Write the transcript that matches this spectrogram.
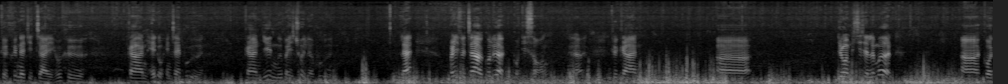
เกิดขึ้นในจิตใจก็คือการเห็นอกเห็นใจผู้อื่น การยื่นมือไปช่วยเหลือผู้อื่น และพระเยซูเจ้าก็เลือกกฎที่สองนะคือการ ที่จะละเมิดกฎ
